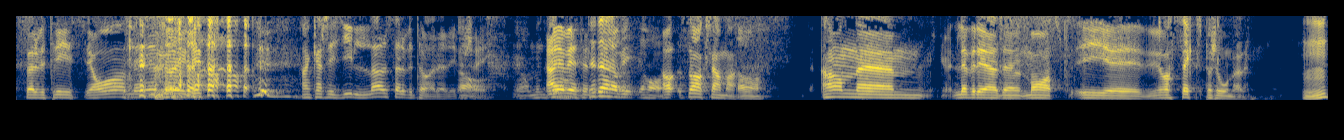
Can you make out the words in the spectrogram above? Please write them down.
Servitris, ja det är möjligt. Han kanske gillar servitörer i och för Ja, sig. ja, men Nej, jag vet det inte. där har vi, ja. Ja, sak samma. Ja. Han ehm, levererade mat i, eh, vi var sex personer. Mm.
